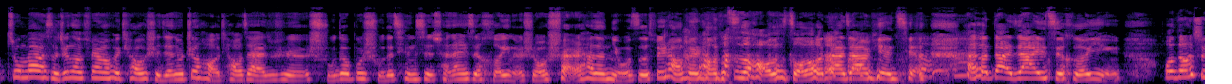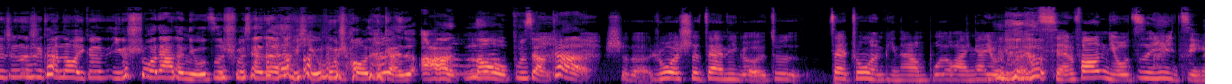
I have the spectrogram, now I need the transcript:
就 Max 真的非常会挑时间，就正好挑在就是熟的不熟的亲戚全在一起合影的时候，甩着他的牛子，非常非常 自豪的走到了大家面前，还和大家一起合影。我当时真的是看到一个一个硕大的牛字出现在屏幕上，我就感觉啊，no，不想看。是的，如果是在那个就是在中文平台上播的话，应该有一个前方牛字预警。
